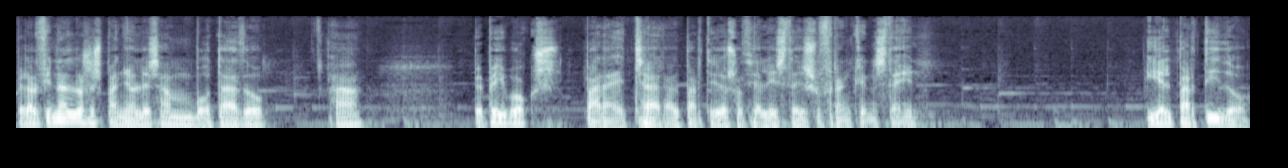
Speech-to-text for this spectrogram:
pero al final los españoles han votado a PP y Vox para echar al Partido Socialista y su Frankenstein. Y el partido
